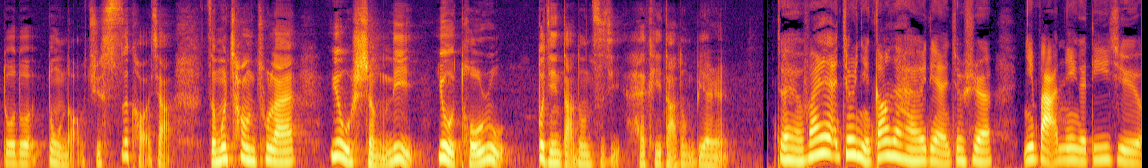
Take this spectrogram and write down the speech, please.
多多动脑去思考一下，怎么唱出来又省力又投入，不仅打动自己，还可以打动别人。对，我发现就是你刚才还有一点，就是你把那个第一句，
